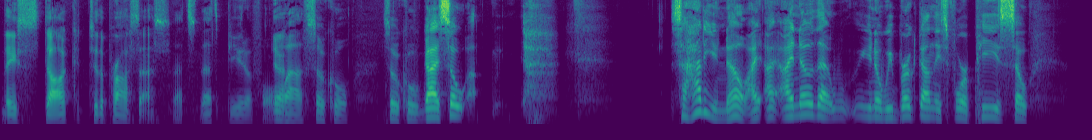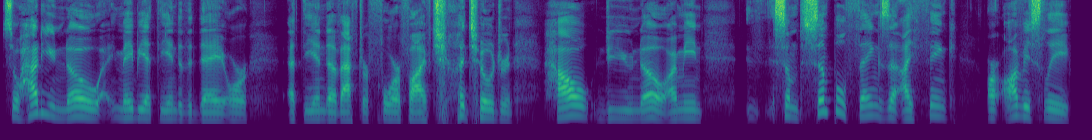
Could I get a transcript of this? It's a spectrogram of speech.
they stuck to the process. That's that's beautiful. Yeah. Wow, so cool, so cool, guys. So, uh, so how do you know? I, I I know that you know we broke down these four P's. So so how do you know? Maybe at the end of the day, or at the end of after four or five ch- children, how do you know? I mean, some simple things that I think are obviously.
